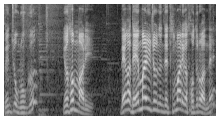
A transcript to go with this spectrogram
왼쪽 로그? 여섯 마리 내가 네 마리 줬는데 두 마리가 더 들어왔네?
